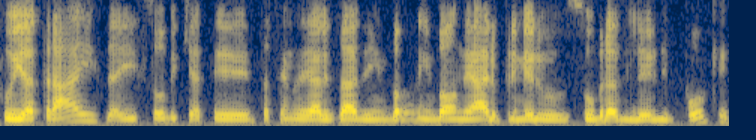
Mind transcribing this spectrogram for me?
fui atrás, daí soube que ia ter, tá sendo realizado em, em Balneário o primeiro sul brasileiro de poker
